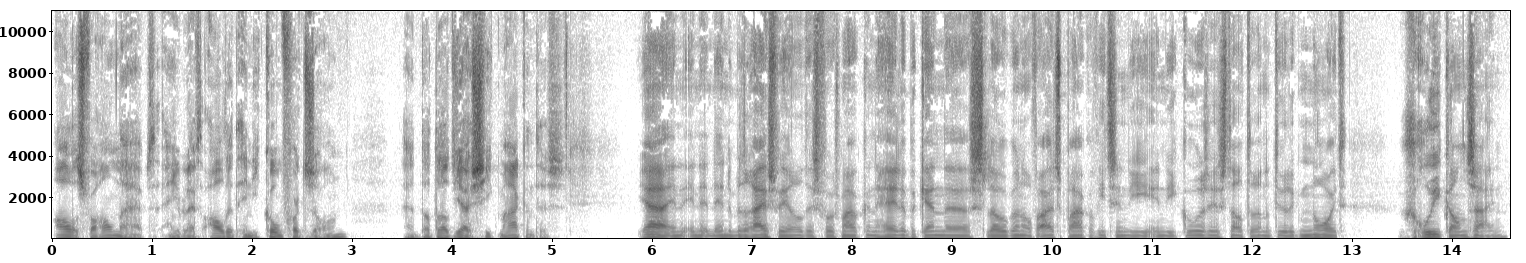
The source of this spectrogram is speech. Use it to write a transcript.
alles voorhanden hebt en je blijft altijd in die comfortzone, eh, dat dat juist ziekmakend is. Ja, in, in, in de bedrijfswereld is volgens mij ook een hele bekende slogan of uitspraak of iets in die, in die koers is dat er natuurlijk nooit groei kan zijn.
